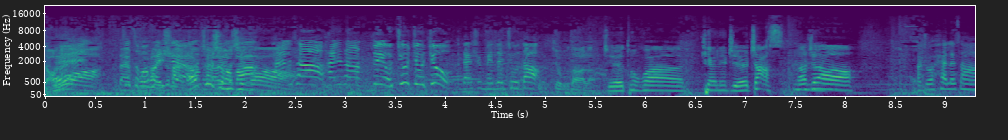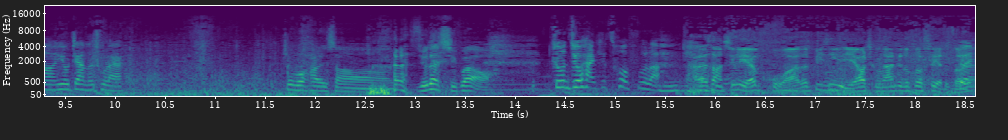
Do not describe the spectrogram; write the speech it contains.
掌握，这怎么回事？这什么情况？海陆桑，海陆桑，队友救救救，但是没得救到，救不到了，直接通关，天灵直接炸死。那这样，他说海陆桑又站了出来。这波哈利桑 有点奇怪哦，终究还是错付了。哈利桑心里也苦啊，他毕竟也要承担这个做视野的责任。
